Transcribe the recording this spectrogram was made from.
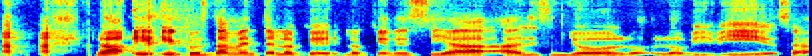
no, y, y justamente lo que, lo que decía Alison, yo lo, lo viví, o sea,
